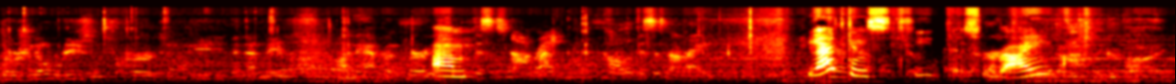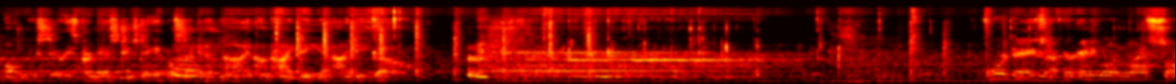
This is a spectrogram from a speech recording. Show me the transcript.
There was no reason for her to be in that neighborhood. What happened? Very- Um, This is not right. All of this is not right. you guys can see this, right? Goodbye. All new series premieres Tuesday, April hmm. 2nd at 9 on ID and ID Go. Hmm. Four days after anyone last saw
